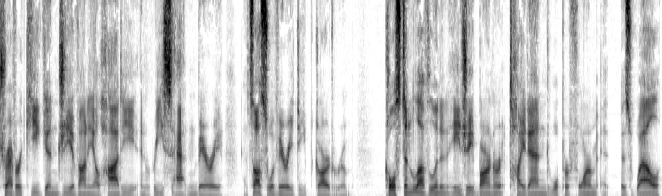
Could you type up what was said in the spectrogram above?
Trevor Keegan, Giovanni El-Hadi, and Reece Atteberry. It's also a very deep guard room. Colston Loveland and AJ Barner at tight end will perform as well.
